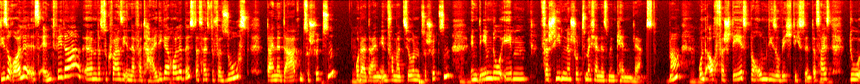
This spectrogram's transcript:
Diese Rolle ist entweder, ähm, dass du quasi in der Verteidigerrolle bist, das heißt, du versuchst, deine Daten zu schützen mhm. oder deine Informationen zu schützen, mhm. indem du eben verschiedene Schutzmechanismen kennenlernst. Ne? Mhm. Und auch verstehst, warum die so wichtig sind. Das heißt, du,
